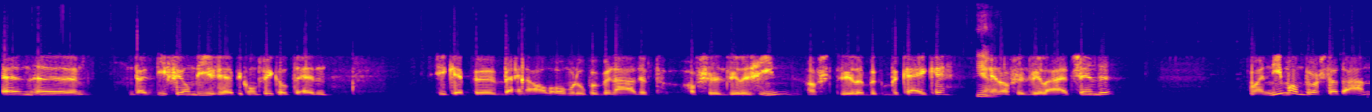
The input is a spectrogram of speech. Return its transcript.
En uh, die film die heb ik ontwikkeld en ik heb uh, bijna alle omroepen benaderd of ze het willen zien, of ze het willen be bekijken ja. en of ze het willen uitzenden. Maar niemand dorst dat aan.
